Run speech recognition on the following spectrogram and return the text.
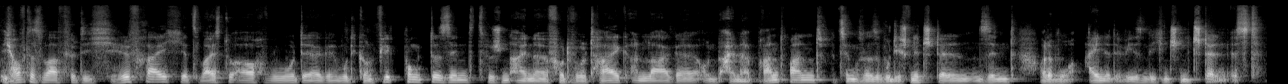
Ich hoffe, das war für dich hilfreich. Jetzt weißt du auch, wo, der, wo die Konfliktpunkte sind zwischen einer Photovoltaikanlage und einer Brandwand, beziehungsweise wo die Schnittstellen sind oder wo eine der wesentlichen Schnittstellen ist.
